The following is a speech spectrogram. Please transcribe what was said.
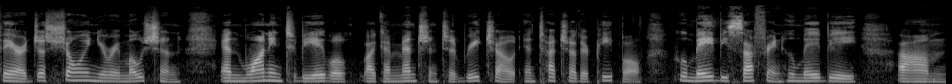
there, just showing your emotion and wanting to be able, like I mentioned, to reach out and touch other people who may be suffering, who may be, um,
